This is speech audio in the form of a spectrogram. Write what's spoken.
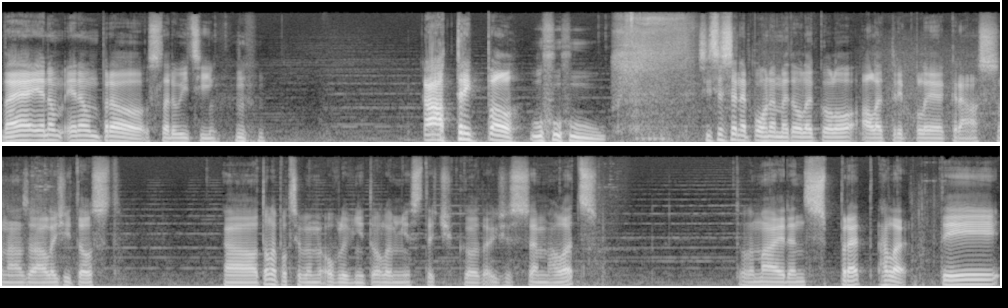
Ne, jenom, jenom pro sledující. A triple! Uhuhu. Sice se nepohneme tohle kolo, ale triple je krásná záležitost. A tohle potřebujeme ovlivnit, tohle městečko, takže sem hlec. Tohle má jeden spread. Hele, ty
